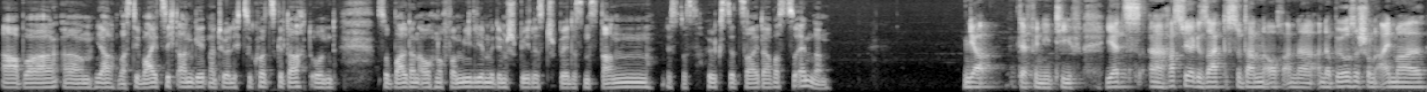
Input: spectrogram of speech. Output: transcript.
Aber ähm, ja, was die Weitsicht angeht, natürlich zu kurz gedacht. Und sobald dann auch noch Familie mit im Spiel ist, spätestens dann ist das höchste Zeit, da was zu ändern. Ja, definitiv. Jetzt äh, hast du ja gesagt, dass du dann auch an der, an der Börse schon einmal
